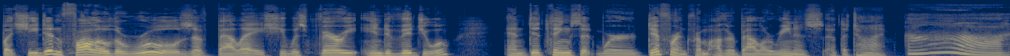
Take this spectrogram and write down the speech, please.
but she didn't follow the rules of ballet. She was very individual and did things that were different from other ballerinas at the time. Ah,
